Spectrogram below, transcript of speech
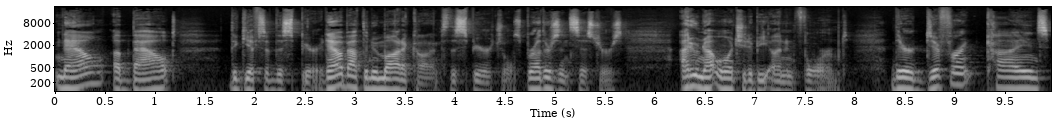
Now, about the gifts of the Spirit. Now, about the pneumaticons, the spirituals. Brothers and sisters, I do not want you to be uninformed. There are different kinds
